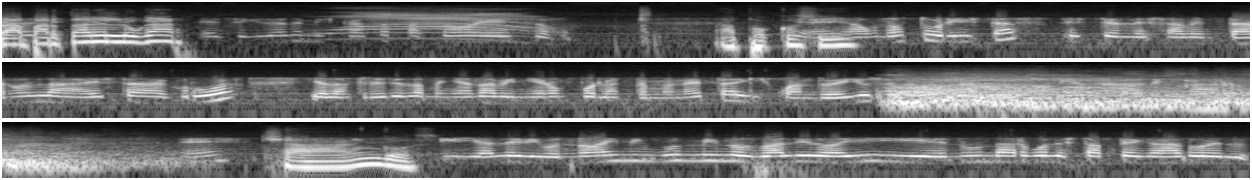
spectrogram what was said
de- apartar el lugar. Enseguida de mi casa pasó eso. ¿A poco sí? Eh, a unos turistas este, les aventaron la esta grúa y a las 3 de la mañana vinieron por la camioneta y cuando ellos se levantaron no había nada de carro. ¿Eh? Changos. Y ya le digo, no hay ningún minusválido ahí y en un árbol está pegado el,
